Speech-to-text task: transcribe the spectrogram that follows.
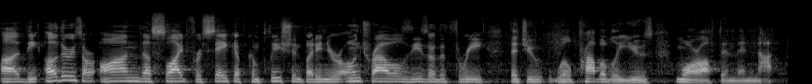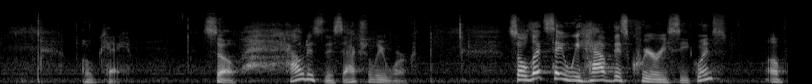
Uh, the others are on the slide for sake of completion, but in your own travels, these are the three that you will probably use more often than not. Okay, so how does this actually work? So let's say we have this query sequence of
